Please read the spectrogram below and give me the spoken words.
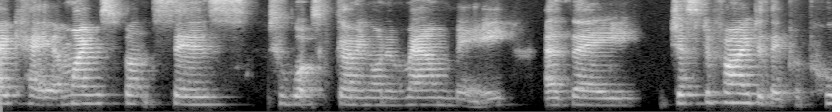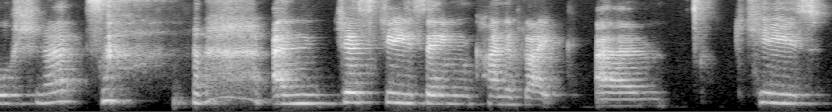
okay, are my responses to what's going on around me, are they justified? Are they proportionate? and just using kind of like um, cues,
